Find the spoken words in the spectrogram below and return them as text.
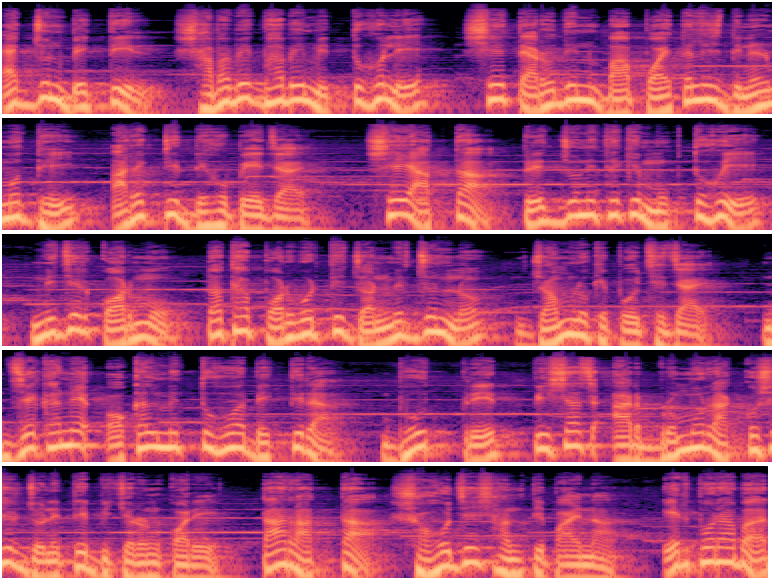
একজন ব্যক্তির স্বাভাবিকভাবে মৃত্যু হলে সে তেরো দিন বা পঁয়তাল্লিশ দিনের মধ্যেই আরেকটি দেহ পেয়ে যায়। সেই আত্মা প্রেতজনী থেকে মুক্ত হয়ে নিজের কর্ম তথা পরবর্তী জন্মের জন্য জমলোকে পৌঁছে যায়। যেখানে অকাল মৃত্যু হওয়া ব্যক্তিরা ভূত, প্রেত, পিশাচ আর ব্রহ্ম রাক্ষসের জনিতে বিচরণ করে। তার আত্মা সহজে শান্তি পায় না। এরপর আবার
